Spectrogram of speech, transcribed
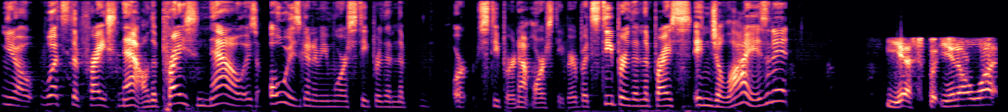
you know, what's the price now? The price now is always going to be more steeper than the, or steeper, not more steeper, but steeper than the price in July, isn't it? Yes, but you know what?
